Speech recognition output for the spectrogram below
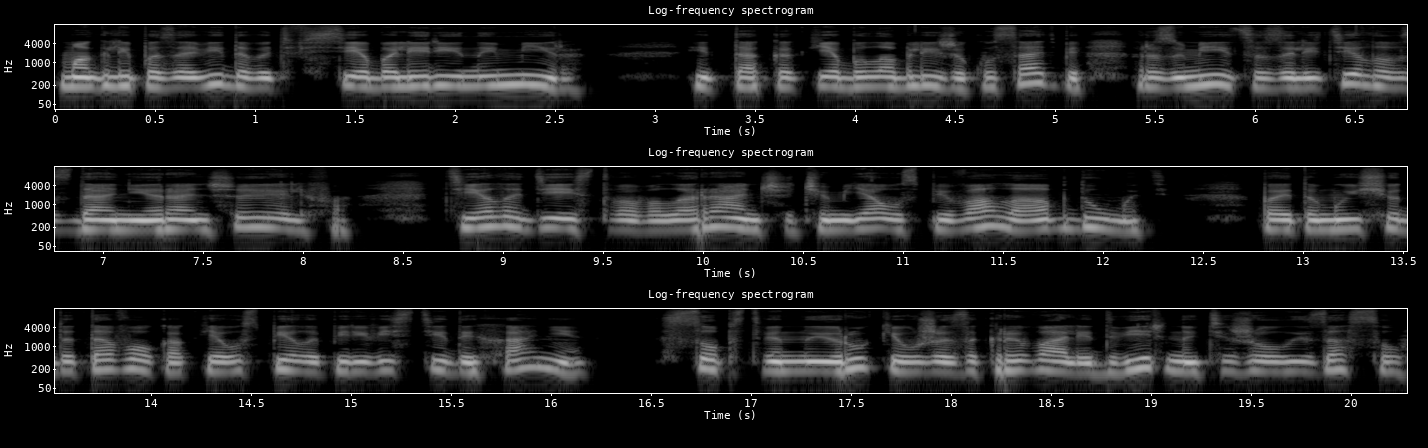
могли позавидовать все балерины мира. И так как я была ближе к усадьбе, разумеется, залетела в здание раньше эльфа. Тело действовало раньше, чем я успевала обдумать. Поэтому еще до того, как я успела перевести дыхание, Собственные руки уже закрывали дверь на тяжелый засов.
